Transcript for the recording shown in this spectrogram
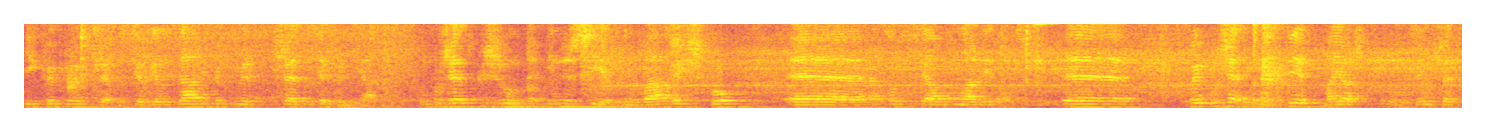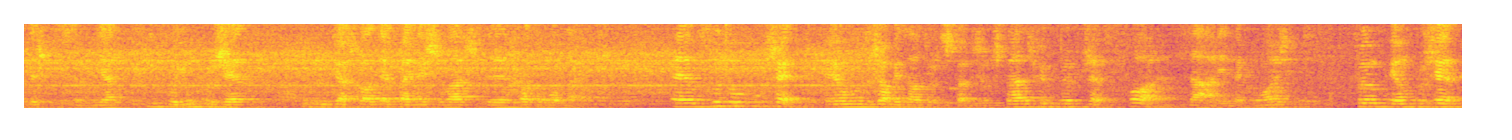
e que foi o primeiro projeto a ser realizado e foi o primeiro projeto a ser premiado. Um projeto que junta energias renováveis com uh, ação social no lar de idosos. Uh, foi um projeto que teve maiores, um projeto de exposição mediática e foi um projeto que permitiu à escola ter painéis solares eh, fotovoltaicos. Eh, o segundo projeto é um dos jovens autores de histórias ilustradas, foi o primeiro projeto fora da área tecnológica, foi um, é um projeto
